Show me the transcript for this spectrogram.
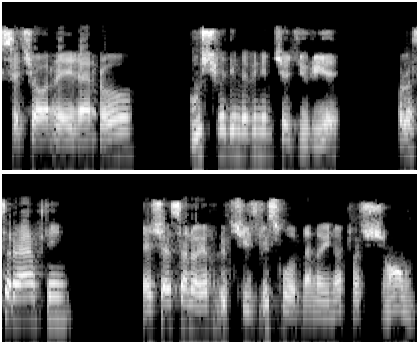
سه چهار دقیقه رو گوش بدیم ببینیم چه جوریه. خلاصه رفتیم. نشستن و یه چیز لیست خوردن و اینا تا شام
